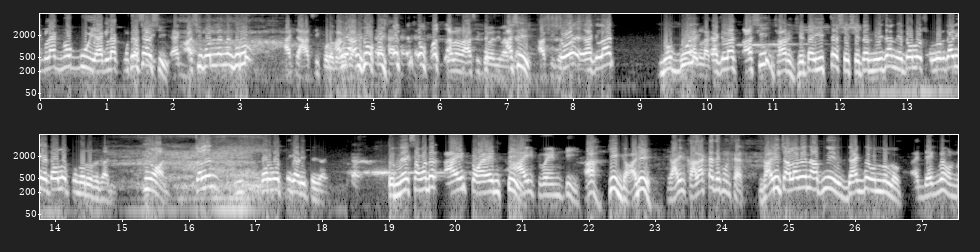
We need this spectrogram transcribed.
এক লাখ নব্বই এক লাখ পঁচাশি। আশি বললেন না গুরু? আচ্ছা আশি করে আমি আমি চলুন আশি করে দিলাম। আশি। আশি তো এক লাখ নব্বই এক লাখ। আশি যার যেটা ইচ্ছা সে সেটা নিয়ে যান। এটা হলো ষোলোর গাড়ি এটা হলো পনেরোর গাড়ি। ইয়ন চলেন পরবর্তী গাড়িতে যাই। তো নেক্সট আমাদের আই টোয়েন্টি আই টোয়েন্টি আহ কি গাড়ি? গাড়ির কালারটা দেখুন স্যার গাড়ি চালাবেন আপনি দেখবে অন্য লোক। দেখবে অন্য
